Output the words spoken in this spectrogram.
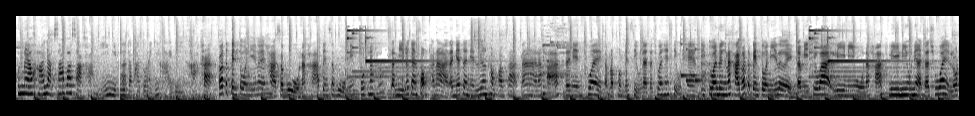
คุณแมวคะอยากทราบว่าสาขา นี้มีผลิตภัณฑ์ตัวไหนที่ขายดีคะ ค่ะ ก็จะเป็นตัวนี้เลยค่ะสบู่นะคะ เป็นสบู่มิกฟุตนะคะ จะมีด้วยกัน 2 ขนาด อันนี้จะเน้นเรื่องทำความสะอาดหน้านะคะ จะเน้นช่วยสำหรับคนเป็นสิวเนี่ยจะช่วยให้สิวแห้ง อีกตัวหนึ่งนะคะ ก็จะเป็นตัวนี้เลย จะมีชื่อว่ารีนิวนะคะรีนิวเนี่ยจะช่วยลด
